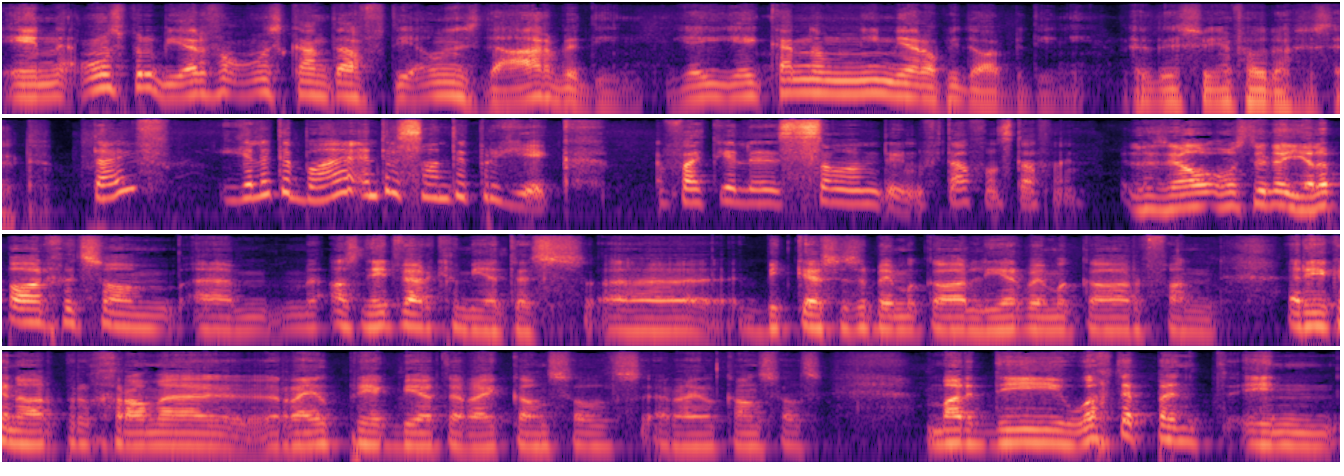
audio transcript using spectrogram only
En ons probeer van ons kant af die ouens daar bedien. Jy jy kan hom nie meer op die dorp bedien nie. Dit is so eenvoudig dit. Dave jy het 'n baie interessante projek wat julle saam doen. Vertel ons daarvan. Lisel, ons doen 'n hele paar goed saam ehm um, as netwerkgemeentes. Uh bied kursusse by mekaar, leer by mekaar van rekenaarprogramme, railpreekbeurte, railkansels, railkansels. Maar die hoogtepunt en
